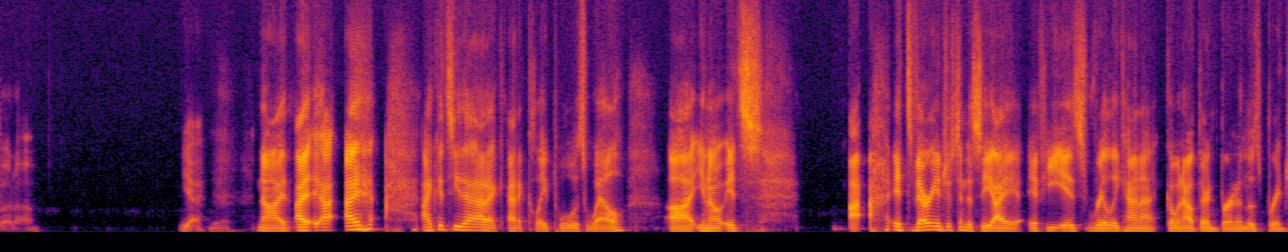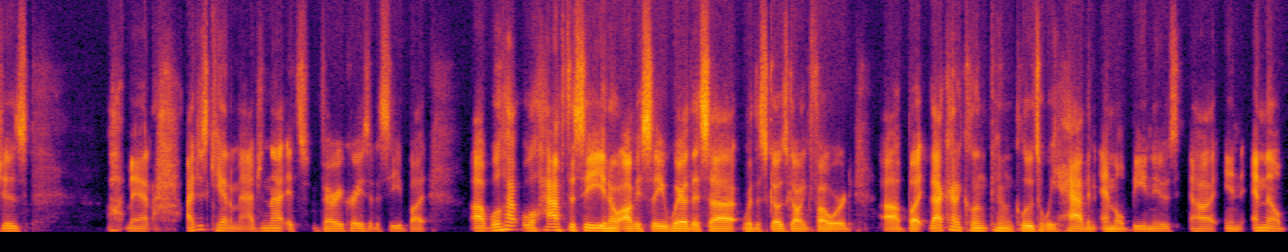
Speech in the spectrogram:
But um yeah. yeah. No, I I I I could see that at a, at a Claypool as well. Uh, you know, it's I, it's very interesting to see. I if he is really kind of going out there and burning those bridges. Oh, man, I just can't imagine that. It's very crazy to see, but uh, we'll have we'll have to see, you know, obviously where this uh, where this goes going forward. Uh, but that kind of cl- concludes what we have in MLB news. Uh, in ML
